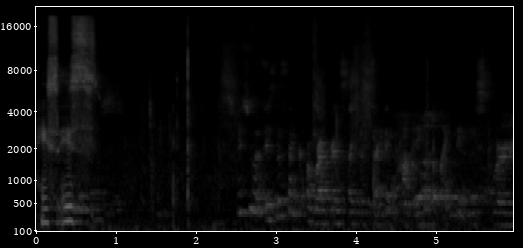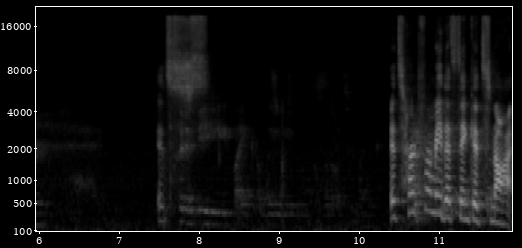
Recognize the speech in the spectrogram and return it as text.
He's. Is this like a reference to the answer is God. He's Is it's hard for me to think it's not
